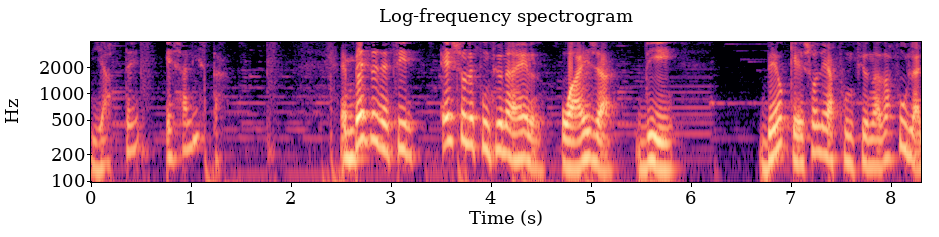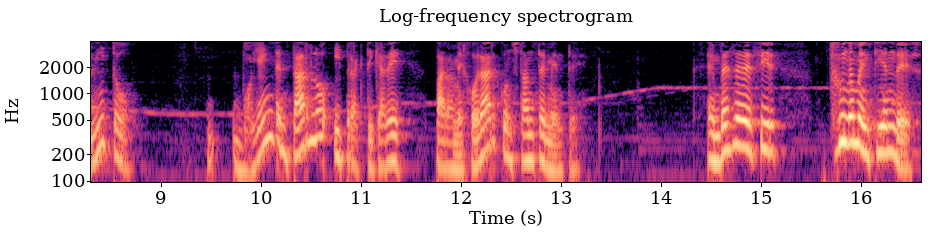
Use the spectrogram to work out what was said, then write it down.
Y hazte esa lista. En vez de decir, eso le funciona a él o a ella, di, veo que eso le ha funcionado a fulanito. Voy a intentarlo y practicaré para mejorar constantemente. En vez de decir, tú no me entiendes,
